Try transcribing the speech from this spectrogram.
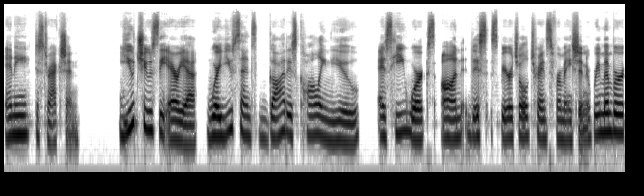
any distraction? You choose the area where you sense God is calling you as He works on this spiritual transformation. Remember,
